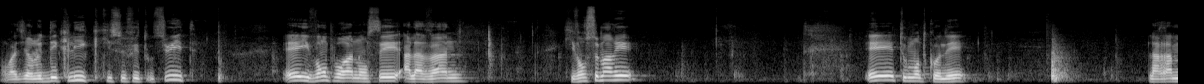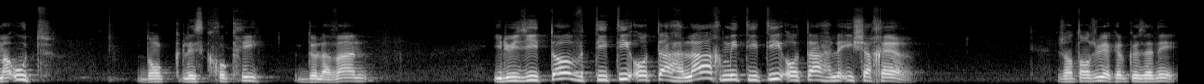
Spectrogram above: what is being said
on va dire, le déclic qui se fait tout de suite. Et ils vont pour annoncer à la vanne qu'ils vont se marier. Et tout le monde connaît la ramaout, donc l'escroquerie de la vanne. Il lui dit Tov titi otah lach mititi otah leishacher. J'ai entendu il y a quelques années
